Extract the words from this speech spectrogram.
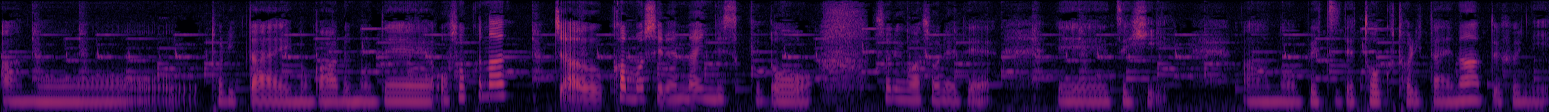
あのー、撮りたいのがあるので遅くなっちゃうかもしれないんですけどそれはそれで、えー、ぜひあの別でトーク撮りたいなというふうに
